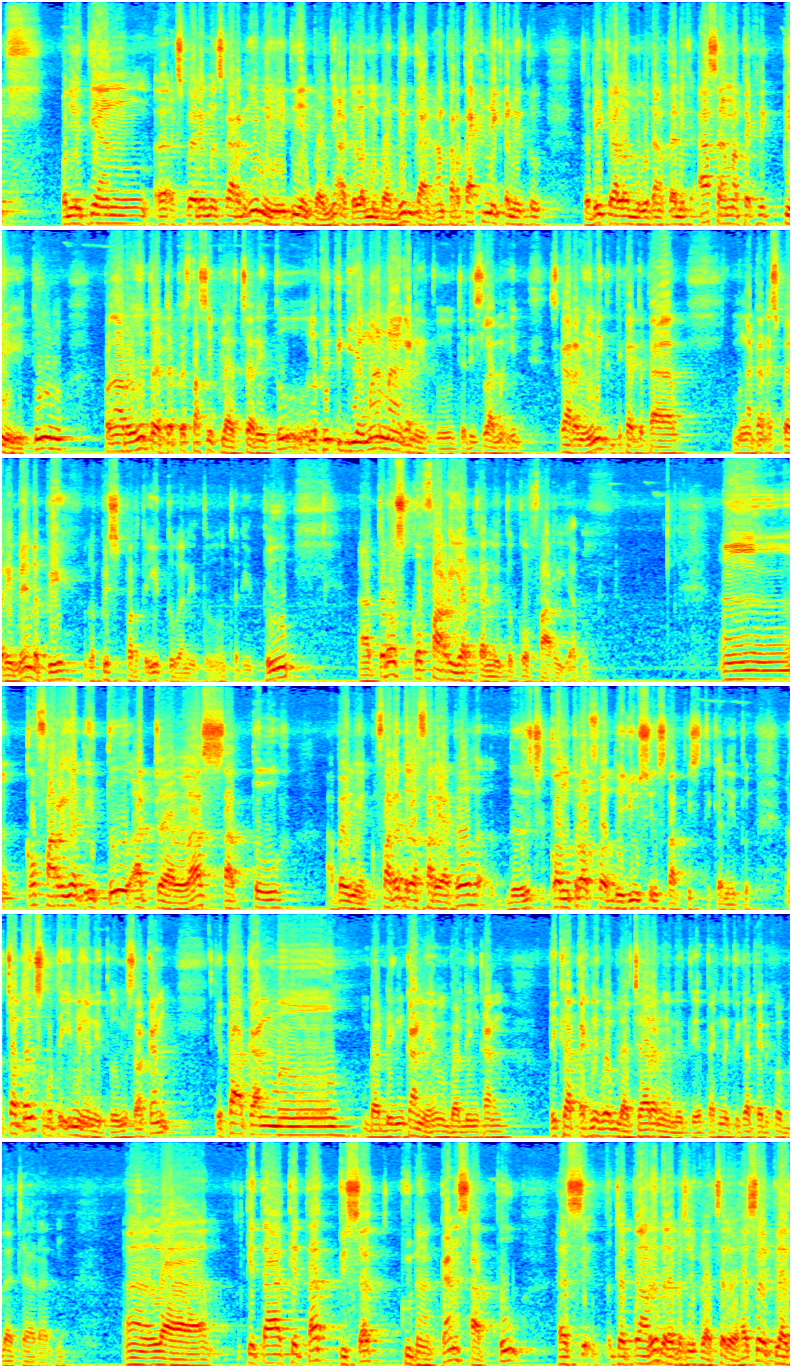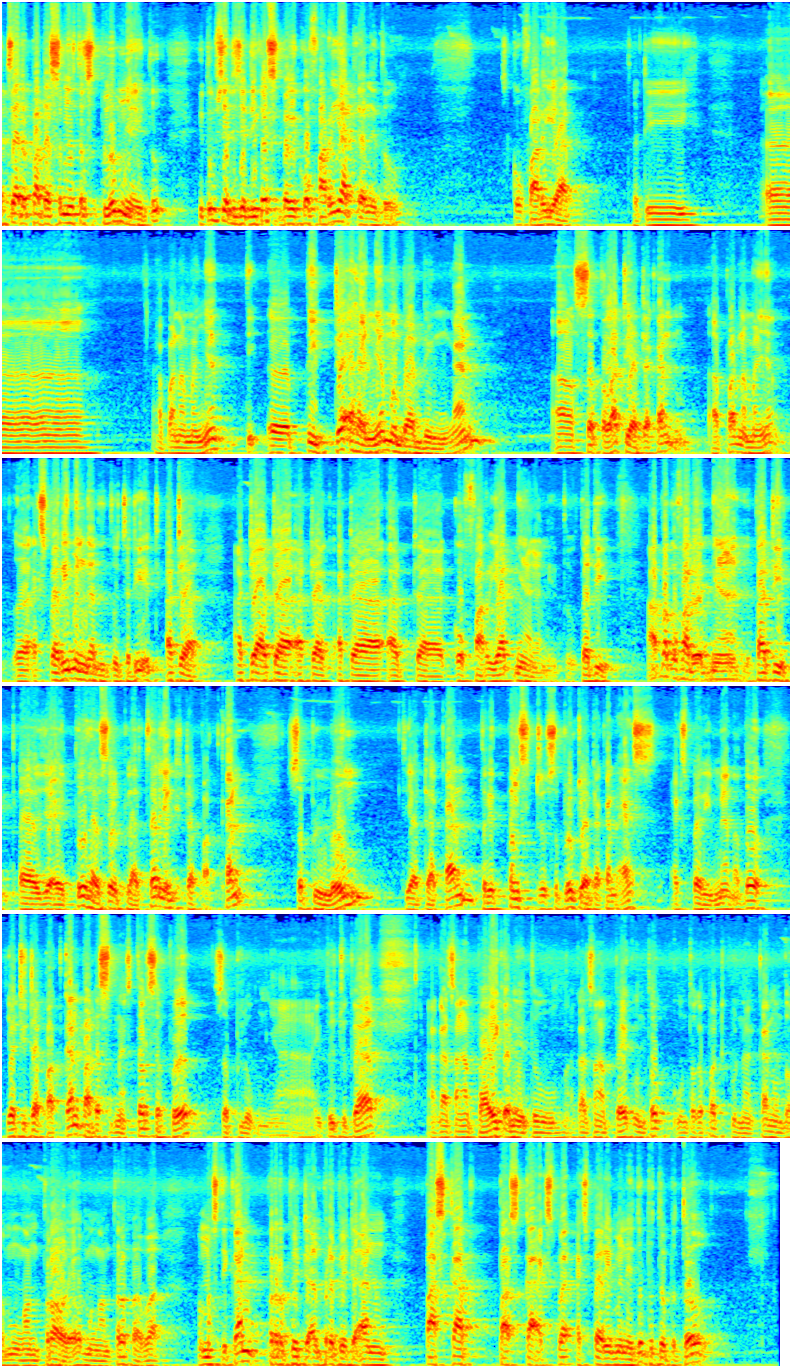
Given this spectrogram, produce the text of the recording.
penelitian e, eksperimen sekarang ini itu yang banyak adalah membandingkan antar teknik kan itu. Jadi kalau menggunakan teknik A sama teknik B itu pengaruhnya terhadap prestasi belajar itu lebih tinggi yang mana kan itu. Jadi selama ini sekarang ini ketika kita mengadakan eksperimen lebih lebih seperti itu kan itu jadi itu nah, terus kovariat kan itu kovariat eh, kovariat itu adalah satu apa ini? Kovariat adalah variabel dari control for the using statistik kan itu. Nah, contohnya seperti ini kan itu. Misalkan kita akan membandingkan ya membandingkan tiga teknik pembelajaran kan itu ya teknik tiga teknik pembelajaran. Uh, lah kita kita bisa gunakan satu hasil dan pengaruh terhadap hasil belajar ya. Hasil belajar pada semester sebelumnya itu itu bisa dijadikan sebagai kovariat kan itu. Kovariat jadi eh, apa namanya eh, tidak hanya membandingkan uh, setelah diadakan apa namanya uh, eksperimen kan itu. Jadi ada ada ada ada ada ada kovariatnya kan itu. Tadi apa kovariatnya tadi uh, yaitu hasil belajar yang didapatkan sebelum diadakan treatment sebelum diadakan eks, eksperimen atau yang didapatkan pada semester sebe, sebelumnya. Itu juga akan sangat baik kan itu. Akan sangat baik untuk untuk apa digunakan untuk mengontrol ya mengontrol bahwa memastikan perbedaan-perbedaan pasca pasca eksperimen itu betul-betul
